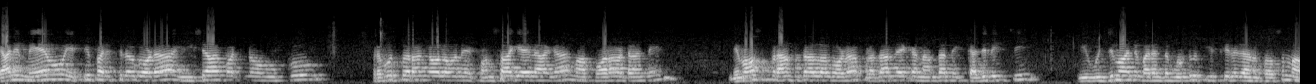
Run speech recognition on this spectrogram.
కానీ మేము ఎట్టి పరిస్థితిలో కూడా విశాఖపట్నం ఉక్కు ప్రభుత్వ రంగంలోనే కొనసాగేలాగా మా పోరాటాన్ని నివాస ప్రాంతాల్లో కూడా ప్రధానికని అందరినీ కదిలించి ఈ ఉద్యమాన్ని మరింత ముందుకు తీసుకెళ్ళే దానికోసం మా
